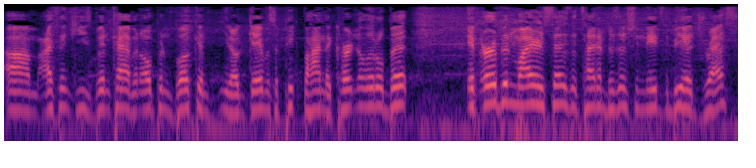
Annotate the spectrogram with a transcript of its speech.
Um, I think he's been kind of an open book and you know gave us a peek behind the curtain a little bit. If Urban Meyer says the tight end position needs to be addressed,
